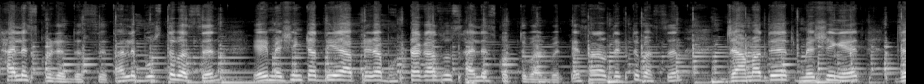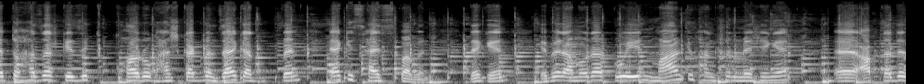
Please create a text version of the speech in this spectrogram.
সাইলেস করে দিচ্ছে। তাহলে বুঝতে পারছেন, এই মেশিনটা দিয়ে আপনারা ভুট্টা গাছও সাইলেস করতে পারবেন। এছাড়াও দেখতে পাচ্ছেন যে আমাদের মেশিনের যত হাজার কেজি খড় ও ঘাস কাটবেন, যাই কাটবেন, একই সাইজ পাবেন। দেখেন, এবার আমরা টুইন মাল্টি ফাংশন মেশিনে আপনাদের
